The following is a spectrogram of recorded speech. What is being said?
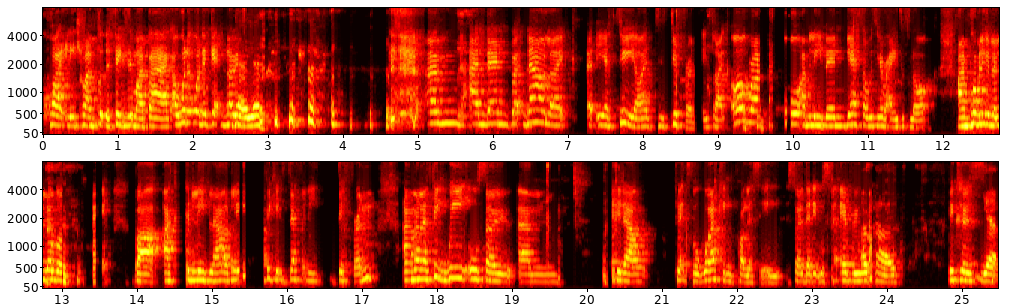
quietly try and put the things in my bag. I wouldn't want to get noticed. Yeah, yeah. um, and then, but now, like at EFT, I, it's different. It's like, oh, right, I'm leaving. Yes, I was here at eight o'clock. I'm probably going to log on, but I could leave loudly. I think it's definitely different. Um, and I think we also um, did our flexible working policy so that it was for everyone. Okay. Because yeah.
